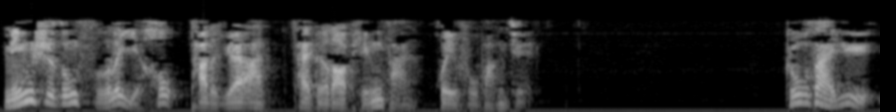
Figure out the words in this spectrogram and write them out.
明世宗死了以后，他的冤案才得到平反，恢复王爵。朱载玉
